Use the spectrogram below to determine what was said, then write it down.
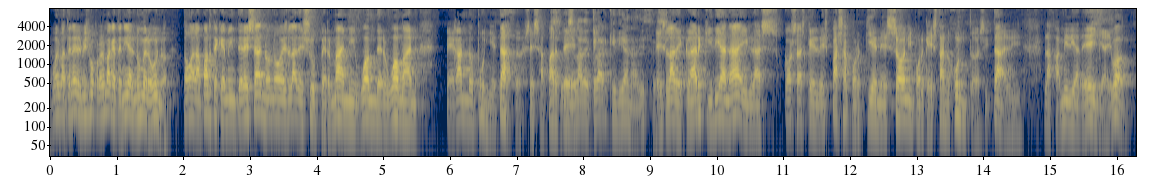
Vuelve a tener el mismo problema que tenía el número uno. Toda la parte que me interesa no, no es la de Superman y Wonder Woman pegando puñetazos. Esa parte Es la de Clark y Diana, dices. es la de Clark y Diana y las cosas que les pasa por quiénes son y por qué están juntos y tal. Y la familia de ella y bueno.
